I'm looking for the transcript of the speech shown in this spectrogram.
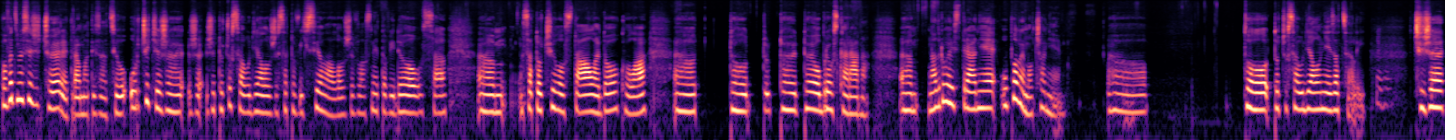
povedzme si, že čo je retraumatizáciou. Určite, že, že, že to, čo sa udialo, že sa to vysielalo, že vlastne to video sa, um, sa točilo stále dookola, uh, to, to, to, je, to je obrovská rána. Um, na druhej strane úplné mlčanie. Uh, to, to čo sa udialo, nie za celý. Mm-hmm. Čiže,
